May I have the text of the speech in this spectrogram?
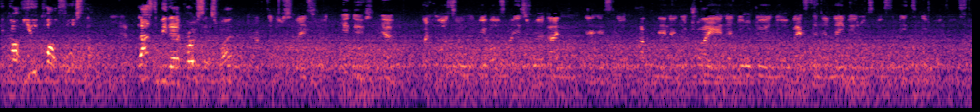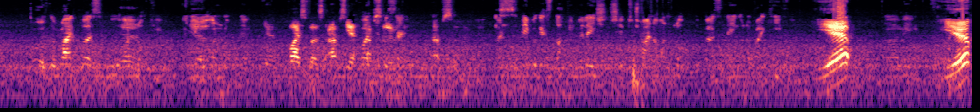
you can't. You can't force them. That has to be their process, right? You have to hold space for it. You do, yeah. But also, you hold space for it and it's not happening and you're trying and you're doing your best and then maybe you're not supposed to be together also. If the right person will Yeah. unlock you and you Yeah. will unlock them. Yeah. Vice versa. Abs- yeah, 100%. absolutely. Absolutely. And people get stuck in relationships trying to unlock the person they ain't got the right key for. Yep. You know what I mean? So, Yep.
